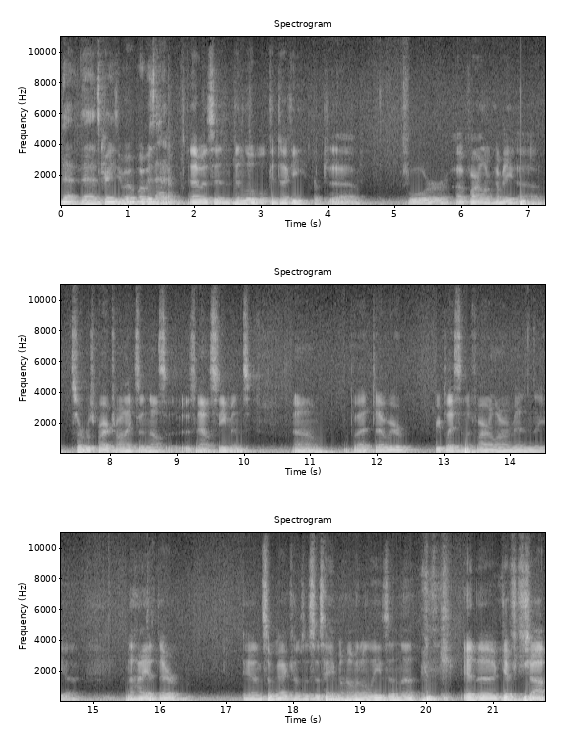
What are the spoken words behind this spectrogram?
that that's crazy. What, what was that? At? That was in, in Louisville, Kentucky, uh, for a fire alarm company, uh, Cerberus Pyrotronics, and also is now Siemens. Um, but uh, we were replacing the fire alarm in the uh, in the Hyatt there, and some guy comes and says, "Hey, Muhammad Ali's in the in the gift shop."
